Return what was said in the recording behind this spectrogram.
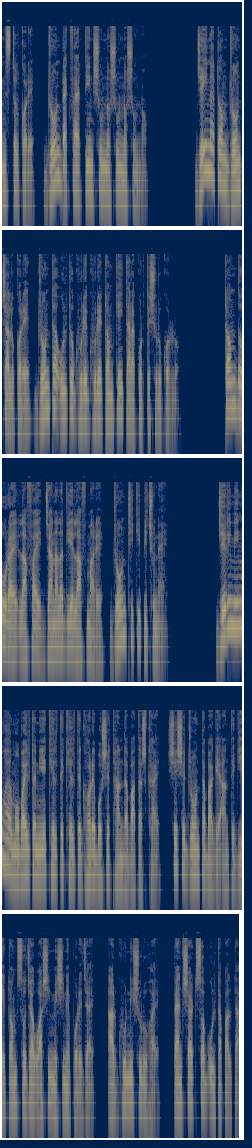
ইনস্টল করে, ড্রোন ব্যাকফায়ার তিন শূন্য শূন্য শূন্য। যেই না টম ড্রোন চালু করে, ড্রোনটা উল্টো ঘুরে ঘুরে টমকেই তারা করতে শুরু করল। টম দৌড়ায়, লাফায়, জানালা দিয়ে লাফ মারে, ড্রোন ঠিকই পিছু নেয়। জেরি মিনহায় মোবাইলটা নিয়ে খেলতে খেলতে ঘরে বসে ঠান্ডা বাতাস খায়। শেষে ড্রোনটা বাগে আনতে গিয়ে টম সোজা ওয়াশিং মেশিনে পড়ে যায় আর ঘূর্ণি শুরু হয়। প্যান্টশার্ট সব উল্টাপাল্টা।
